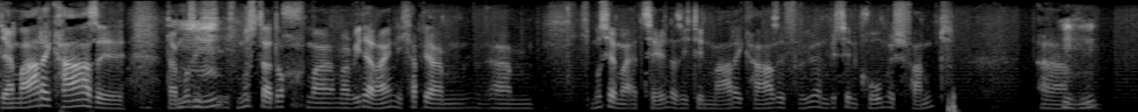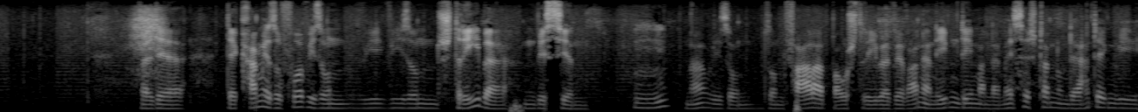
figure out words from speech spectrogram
der Marek Hase. Da muss ich, ich muss da doch mal, mal wieder rein. Ich habe ja, ähm, ich muss ja mal erzählen, dass ich den Marek Hase früher ein bisschen komisch fand. Ähm, Mhm. Weil der, der kam mir so vor wie so ein, wie, wie so ein Streber ein bisschen. Mhm. Na, wie so ein, so ein Fahrradbaustreber. Wir waren ja neben dem an der Messestand und der hat irgendwie,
